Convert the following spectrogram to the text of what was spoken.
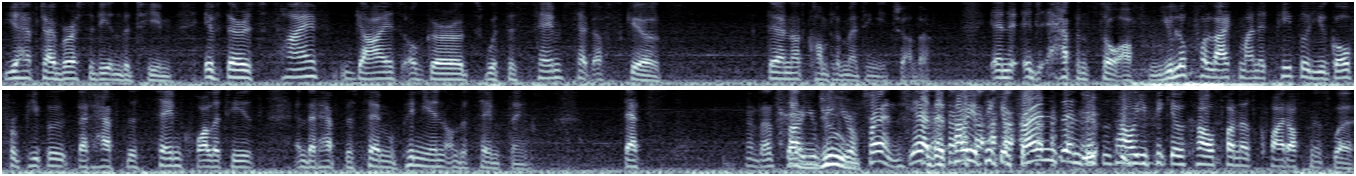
you have diversity in the team. If there is five guys or girls with the same set of skills, they are not complementing each other. And it happens so often. You look for like minded people, you go for people that have the same qualities and that have the same opinion on the same things. That's And that's how that's you pick your friends. Yeah, that's how you pick your friends, and this is how you pick your co-founders quite often as well.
